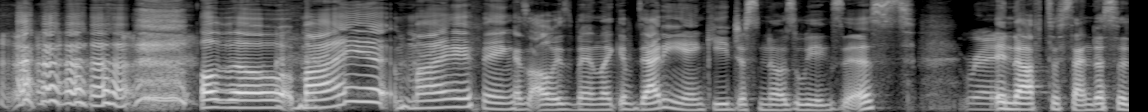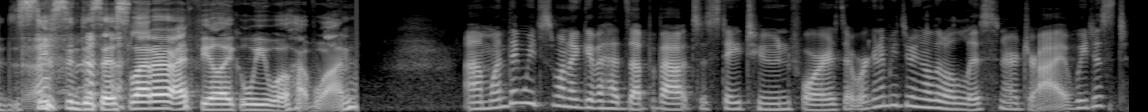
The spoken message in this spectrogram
Although my my thing has always been like if Daddy Yankee just knows we exist right. enough to send us a cease and desist letter, I feel like we will have one. Um, one thing we just want to give a heads up about to stay tuned for is that we're going to be doing a little listener drive. We just,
